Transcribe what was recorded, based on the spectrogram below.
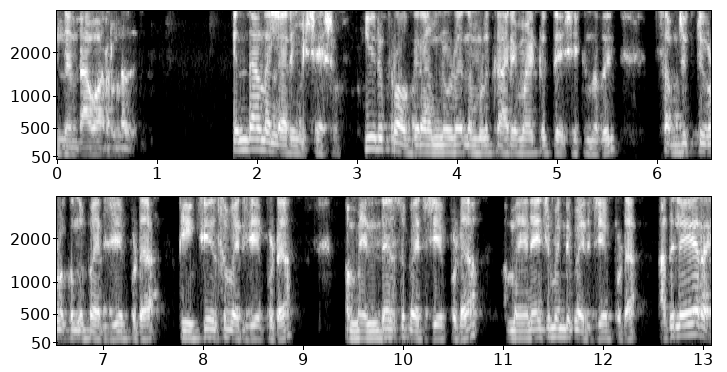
എന്ന് ഉണ്ടാവാറുള്ളത് എന്താണ് എല്ലാവരും വിശേഷം? ഈ ഒരു പ്രോഗ്രാമിലൂടെ നമ്മൾ കാര്യമായിട്ട് ഉദ്ദേശിക്കുന്നത് സബ്ജക്റ്റുകളൊക്കെ ഒന്ന് പരിചയപ്പെടുക ടീച്ചേഴ്സ് പരിചയപ്പെടുക മെന്റേഴ്സ് പരിചയപ്പെടുക മാനേജ്മെന്റ് പരിചയപ്പെടുക അതിലേറെ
